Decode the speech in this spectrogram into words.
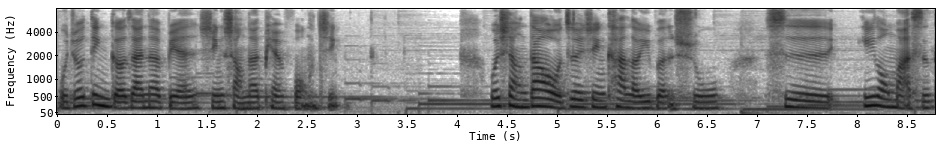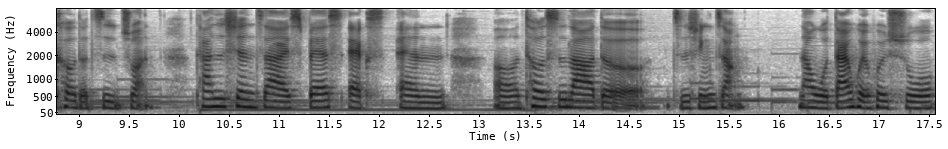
我就定格在那边欣赏那片风景。我想到我最近看了一本书，是伊隆马斯克的自传。他是现在 SpaceX and 呃特斯拉的执行长。那我待会会说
